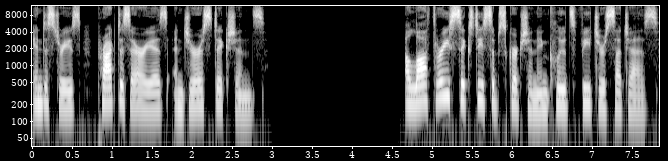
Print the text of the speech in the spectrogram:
industries, practice areas, and jurisdictions. A Law 360 subscription includes features such as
